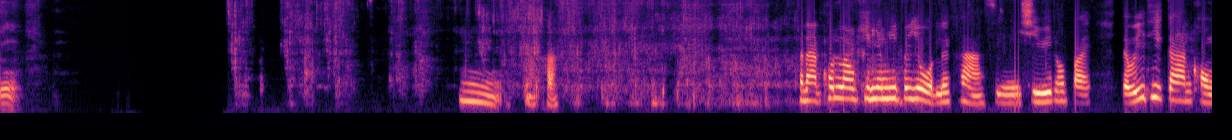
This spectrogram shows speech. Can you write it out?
นี่ืมนะคะ ขนาดคนเรากินยังมีประโยชน์เลยค่ะ สิ่งมีชีวิตเข้าไป แต่วิธีการของ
